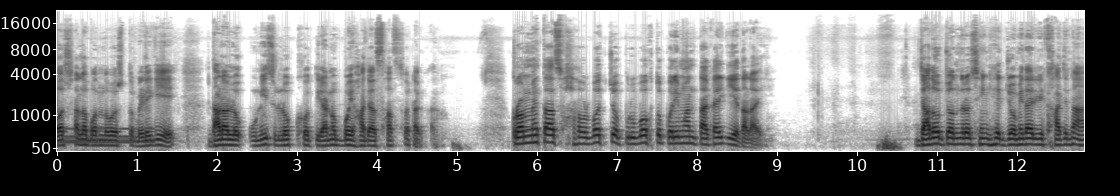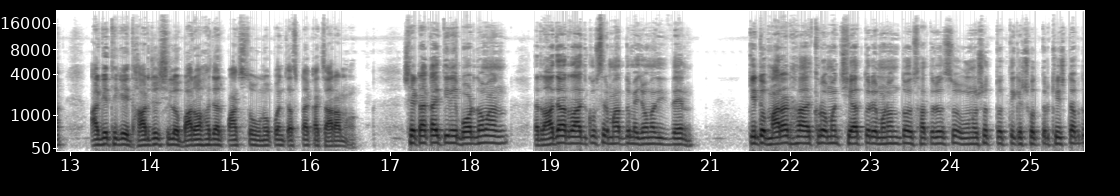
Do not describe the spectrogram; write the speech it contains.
দশ সালা বন্দোবস্ত বেড়ে গিয়ে দাঁড়াল উনিশ লক্ষ তিরানব্বই হাজার সাতশো টাকা। ক্রমে তা সর্বোচ্চ পূর্বোক্ত পরিমাণ টাকায় গিয়ে দাঁড়ায়। যাদবচন্দ্র সিংহের জমিদারির খাজনা আগে থেকেই ধার্য ছিল বারো হাজার পাঁচশো উনপঞ্চাশ টাকা চারানো। সে টাকায় তিনি বর্ধমান রাজার রাজকোষের মাধ্যমে জমা দিতেন। কিন্তু মারাঠা আক্রমণ ছিয়াত্তরের মনন্ত সতেরোশো উনসত্তর থেকে সত্তর খ্রিস্টাব্দ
